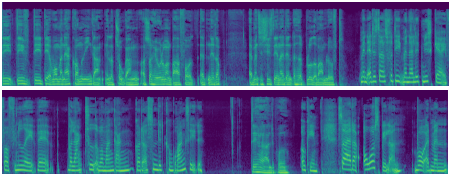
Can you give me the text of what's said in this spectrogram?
det, det, det er der, hvor man er kommet en gang eller to gange, og så høvler man bare for, at netop, at man til sidst ender i den, der hedder blod og varm luft. Men er det så også fordi, man er lidt nysgerrig for at finde ud af, hvad, hvor lang tid og hvor mange gange? Går der også sådan lidt konkurrence i det? Det har jeg aldrig prøvet. Okay. Så er der overspilleren, hvor at man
